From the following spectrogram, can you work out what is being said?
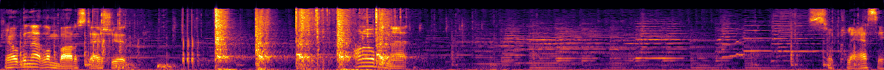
Can I open that Lambda stash yet? I want to open that. So classy.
